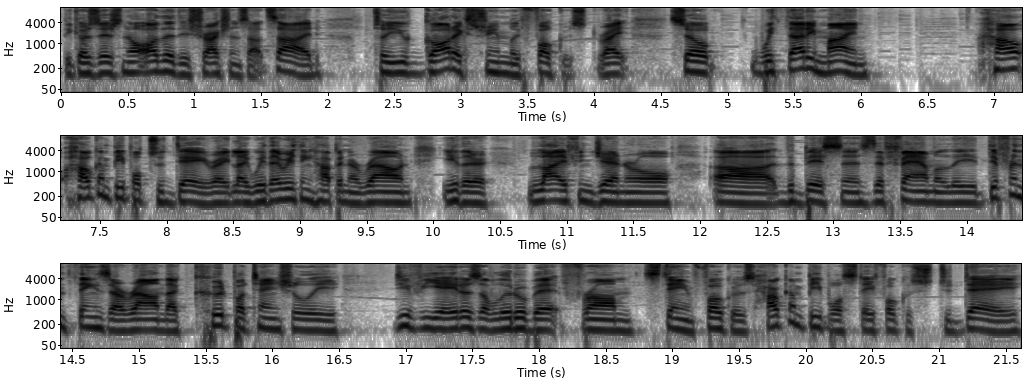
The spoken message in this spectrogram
because there's no other distractions outside. So you got extremely focused right? So with that in mind how how can people today right like with everything happening around either life in general uh the business the family different things around that could potentially deviate us a little bit from staying focused how can people stay focused today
